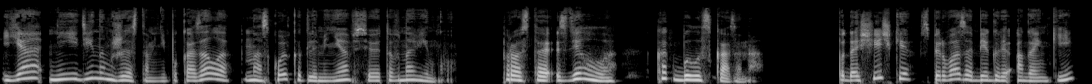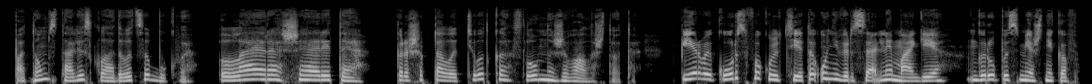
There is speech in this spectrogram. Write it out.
Я ни единым жестом не показала, насколько для меня все это в новинку. Просто сделала, как было сказано. По дощечке сперва забегали огоньки, потом стали складываться буквы. «Лайра Шиарите», — прошептала тетка, словно жевала что-то. «Первый курс факультета универсальной магии. Группы смешников».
